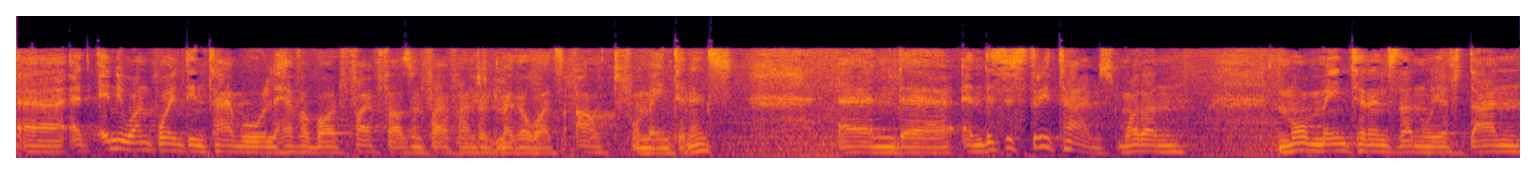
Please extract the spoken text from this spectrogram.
Uh, at any one point in time, we will have about 5,500 megawatts out for maintenance, and uh, and this is three times more than more maintenance than we have done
